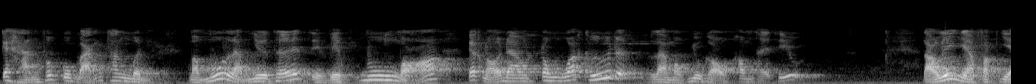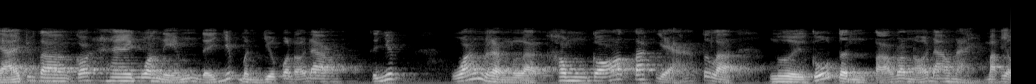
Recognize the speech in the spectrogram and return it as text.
cái hạnh phúc của bản thân mình. Mà muốn làm như thế thì việc buông bỏ các nỗi đau trong quá khứ đó là một nhu cầu không thể thiếu. Đạo lý nhà phật dạy chúng ta có hai quan niệm để giúp mình vượt qua nỗi đau. Thứ nhất, quán rằng là không có tác giả, tức là người cố tình tạo ra nỗi đau này. Mặc dù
